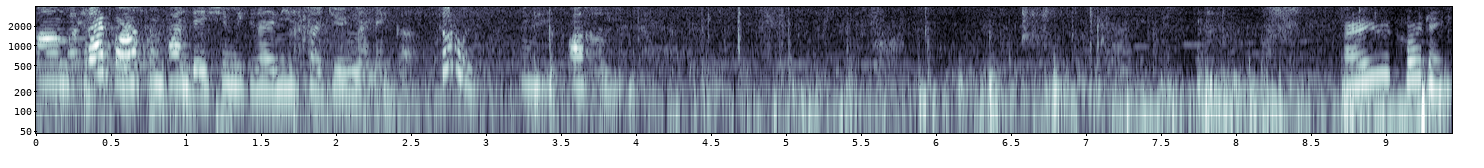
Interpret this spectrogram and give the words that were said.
um, could I borrow some foundation because I need to start doing my makeup? Totally. Awesome. Why are you recording?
